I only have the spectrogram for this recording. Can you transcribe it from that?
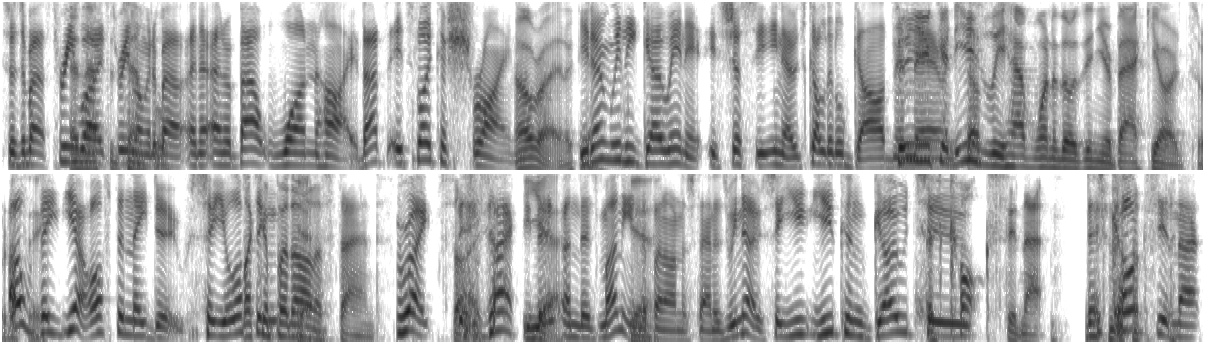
So it's about three And wide, that's a three long, and about and, and about one high. That's it's like a shrine. All right. Okay. You don't really go in it. It's just you know, it's got a little garden. so in you there could easily have one of those in your backyard, sort of Oh, thing. they, yeah, often they do. So you'll often like a banana stand. right, size. exactly. Yeah. And there's money in Yeah. the banana stand, as we know. So you you can go to There's cocks in that. there's cocks in that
